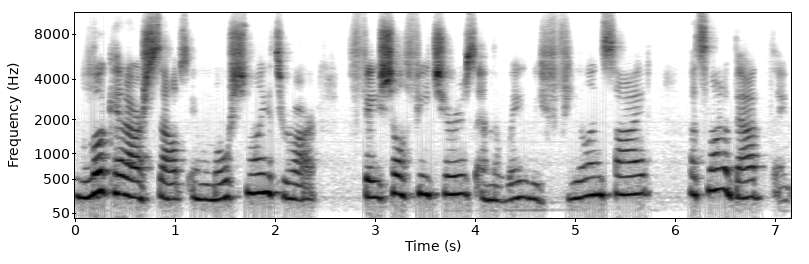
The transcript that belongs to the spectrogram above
look at ourselves emotionally through our facial features and the way we feel inside, that's not a bad thing.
